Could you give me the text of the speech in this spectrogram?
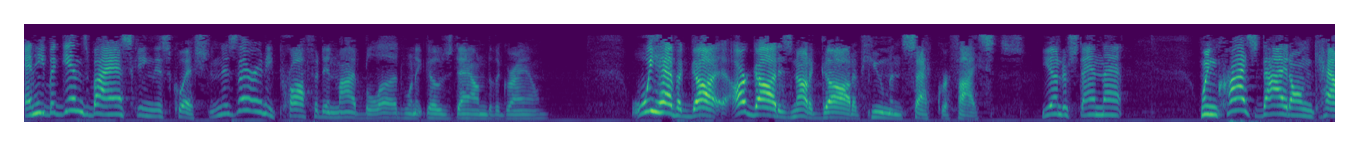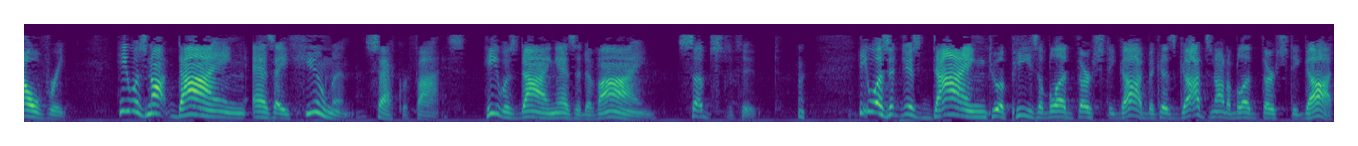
And he begins by asking this question Is there any profit in my blood when it goes down to the ground? We have a God, our God is not a God of human sacrifices. You understand that? When Christ died on Calvary, He was not dying as a human sacrifice. He was dying as a divine substitute. He wasn't just dying to appease a bloodthirsty God because God's not a bloodthirsty God.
